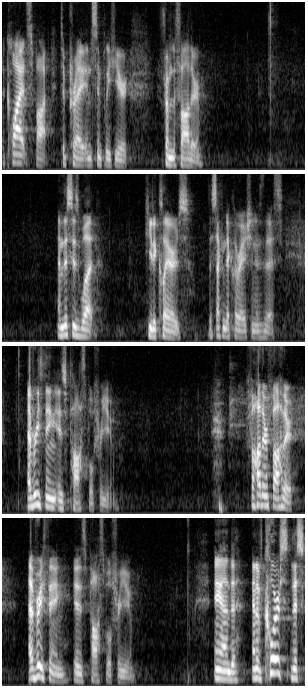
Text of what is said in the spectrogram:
a quiet spot to pray and simply hear from the Father. And this is what he declares. The second declaration is this Everything is possible for you. Father, Father, everything is possible for you. And, and of course, this,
